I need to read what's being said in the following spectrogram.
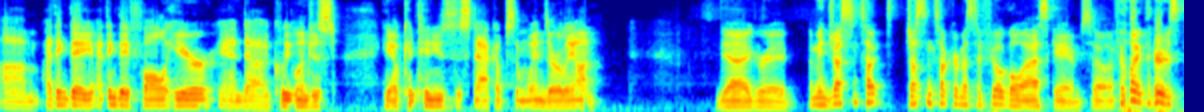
um, I think they, I think they fall here, and uh, Cleveland just, you know, continues to stack up some wins early on. Yeah, I agree. I mean, Justin Tuck- Justin Tucker missed a field goal last game, so I feel like there's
